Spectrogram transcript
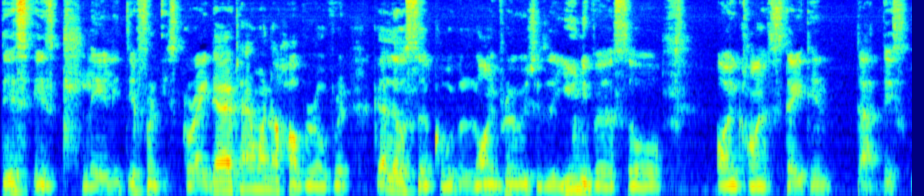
this is clearly different. It's grayed out, and when I hover over it, get a little circle with a line through, it, which is a universal icon stating that this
